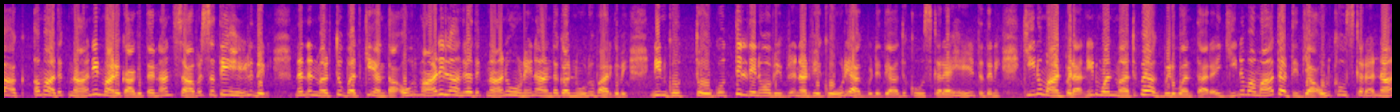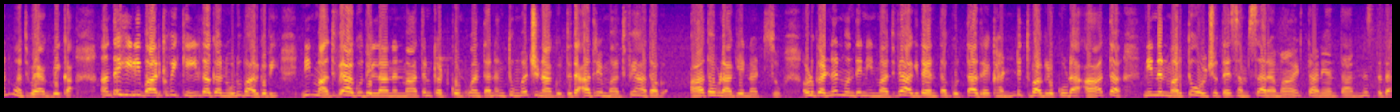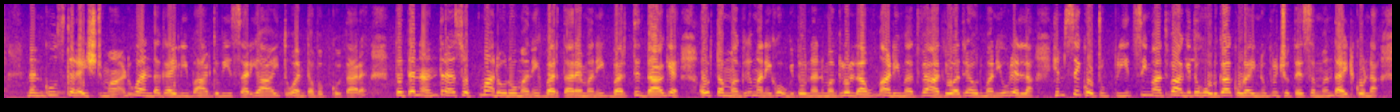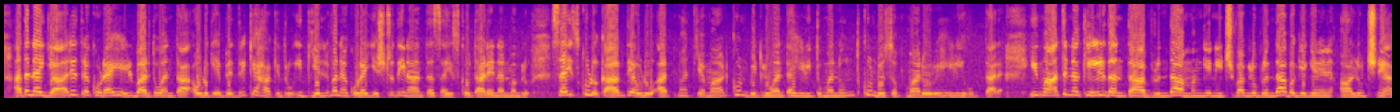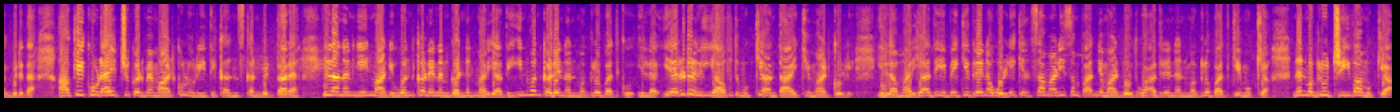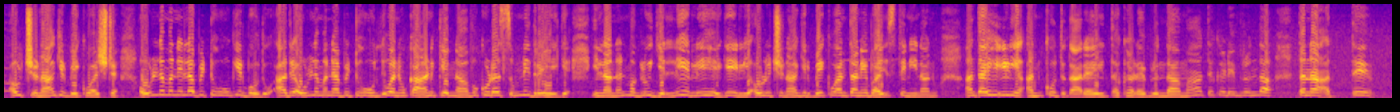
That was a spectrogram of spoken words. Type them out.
ಅಮ್ಮ ಅದಕ್ಕೆ ನಾನೇನು ಮಾಡೋಕ್ಕಾಗುತ್ತೆ? ನಾನು ಸಾವಿರ ಸತಿ ಹೇಳಿದ್ದೇನೆ ನನ್ನನ್ನು ಮರೆತು ಬದುಕಿ ಅಂತ. ಅವ್ರು ಮಾಡಿಲ್ಲ ಅಂದರೆ ಅದಕ್ಕೆ ನಾನು ಹೊಣೆನ? ಅಂದಾಗ, ನೋಡು ಭಾರ್ಗವಿ, ನಿನ್ ಗೊತ್ತೋ ಗೊತ್ತಿಲ್ಲದೇನೋ ಅವರಿಬ್ಬರ ನಡುವೆ ಗೋಡೆ ಆಗ್ಬಿಟ್ಟಿದೆ. ಅದಕ್ಕೋಸ್ಕರ ಹೇಳ್ತಿದ್ದೀನಿ. ಏನು ಮಾಡಬೇಡ. ನೀನು ಒಂದು ಮದುವೆ ಆಗಿಬಿಡು ಅಂತಾರೆ. ಏನಮ್ಮ ಮಾತಾಡ್ತಿದ್ಯಾ? ಅವಳಿಗೋಸ್ಕರ ನಾನು ಮದುವೆ ಆಗಬೇಕಾ? ಅಂತ ಹೇಳಿ ಭಾರ್ಗವಿ ಕೇಳಿದಾಗ, ನೋಡು ಭಾರ್ಗವಿ ನೀನು ಮದುವೆ ಆಗೋದಿಲ್ಲ ನನ್ನ ಮಾತನ್ನು ಕಟ್ಕೊಂಡು ಅಂತ ನಂಗೆ ತುಂಬ ಚೆನ್ನಾಗುತ್ತದೆ ಗೊತ್ತಿದೆ. ಆದರೆ ಮದುವೆ ಆದಾಗ ಆದವಳಾಗೆ ನಟಿಸು ಅವಳು ಗಂಡನ ಮುಂದೆ ನೀನು ಮದುವೆ ಆಗಿದೆ ಅಂತ ಗೊತ್ತಾದರೆ ಖಂಡಿತವಾಗ್ಲೂ ಕೂಡ ಆತ ನಿನ್ನನ್ನು ಮರೆತು ಅವಳ ಜೊತೆ ಸಂಸಾರ ಮಾಡ್ತಾನೆ ಅಂತ ಅನ್ನಿಸ್ತದ. ನನಗೋಸ್ಕರ ಇಷ್ಟು ಮಾಡು ಅಂದಾಗ ಇಲ್ಲಿ ಭಾರ್ಗವಿ, ಸರಿ ಆಯಿತು ಅಂತ ಒಪ್ಕೋತಾರೆ. ತದನಂತರ ಸೊಪ್ಪು ಮಾರೋರು ಮನೆಗೆ ಬರ್ತಾರೆ. ಮನೆಗೆ ಬರ್ತಿದ್ದಾಗೆ ಅವ್ರು ತಮ್ಮ ಮಗಳು ಮನೆಗೆ ಹೋಗಿದ್ದು. ನನ್ನ ಮಗಳು ಲವ್ ಮಾಡಿ ಮದುವೆ ಆದ್ಲು, ಆದರೆ ಅವ್ರ ಮನೆಯವರೆಲ್ಲ ಹಿಂಸೆ ಕೊಟ್ಟರು ಪ್ರೀತಿಸಿ ಮದುವೆ ಆಗಿದ್ದು ಹುಡುಗ ಕೂಡ ಇನ್ನೊಬ್ರ ಜೊತೆ ಸಂಬಂಧ ಇಟ್ಕೊಂಡ. ಅದನ್ನು ಯಾರ ಕೂಡ ಹೇಳಬಾರ್ದು ಅಂತ ಅವಳಿಗೆ ಬೆದರಿಕೆ ಹಾಕಿದ್ರು. ಇದು ಎಲ್ಲವನ್ನ ಕೂಡ ಎಷ್ಟು ದಿನ ಅಂತ ಸಹಿಸ್ಕೊತಾಳೆ ನನ್ನ ಮಗಳು. ಸಹಿಸ್ಕೊಳ್ಳೋಕ್ಕಾಗದೆ ಅವಳು ಆತ್ಮಹತ್ಯೆ ಮಾಡ್ಕೊಂಡು ಬಿಟ್ಲು ಅಂತ ಹೇಳಿ ತುಂಬ ನೊಂದ್ಕೊಂಡು ಸೊಪ್ಪು ಮಾರೋರು ಹೇಳಿ ಹೋಗ್ತಾರೆ. ಈ ಮಾತನ್ನ ಕೇಳಿದಂತಹ ಬೃಂದ ಅಮ್ಮಂಗೆ ನಿಜವಾಗ್ಲೂ ಬೃಂದ ಬಗೆಗೆ ಆಲೋಚನೆ ಆಗ್ಬಿಡುತ್ತೆ ಆಕೆ ಕೂಡ ಹೆಚ್ಚು ಕಡಿಮೆ ಮಾಡ್ಕೊಳ್ಳೋ ರೀತಿ ಕನ್ಸ್ ಕಂಡ್ಬಿಡ್ತಾರೆ. ಇಲ್ಲ ನನ್ಗೆ ಏನು ಮಾಡಿ ಒಂದು ಕಡೆ ನನ್ನ ಗಂಡನ ಮರ್ಯಾದೆ, ಇನ್ನೊಂದು ಕಡೆ ನನ್ನ ಮಗಳು ಬದುಕು. ಇಲ್ಲ, ಎರಡರಲ್ಲಿ ಯಾವುದು ಮುಖ್ಯ ಅಂತ ಆಯ್ಕೆ ಮಾಡ್ಕೊಳ್ಳಿ. ಇಲ್ಲ, ಮರ್ಯಾದೆ ಬೇಕಿದ್ರೆ ನಾವು ಒಳ್ಳೆ ಕೆಲಸ ಮಾಡಿ ಸಂಪಾದನೆ ಮಾಡ್ಬೋದು. ಆದರೆ ನನ್ನ ಮಗಳು ಬದುಕಿ ಮುಖ್ಯ. ನನ್ನ ಮಗಳು ಜೀವ ಮುಖ್ಯ. ಅವಳು ಚೆನ್ನಾಗಿರ್ಬೇಕು ಅಷ್ಟೇ. ಅವಳು ನಮ್ಮನ್ನೆಲ್ಲ ಬಿಟ್ಟು ಹೋಗಿರ್ಬೋದು. ಆದರೆ ಅವಳು ನಮ್ಮನ್ನ ಬಿಟ್ಟು ಹೋದ್ಲು ಅನ್ನೋ ಕಾರಣಕ್ಕೆ ನಾವು ಕೂಡ ಸುಮ್ಮನಿದ್ರೆ ಹೇಗೆ? ಇಲ್ಲ ನನ್ನ ಮಗಳು ಎಲ್ಲೇ ಇರಲಿ, ಹೇಗೆ ಇರಲಿ, ಅವಳು ಚೆನ್ನಾಗಿರ್ಬೇಕು ಅಂತಾನೆ ಬಯಸ್ತೀನಿ ನಾನು. ಅಂತ ಹೇಳಿ ಅನ್ಕೋತಿದ್ದಾರೆ. ಇತ್ತ ಕಡೆ ಬೃಂದ, ಮಾತ ಕಡೆ ಬೃಂದ. ತನ್ನ ಅತ್ತೆ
